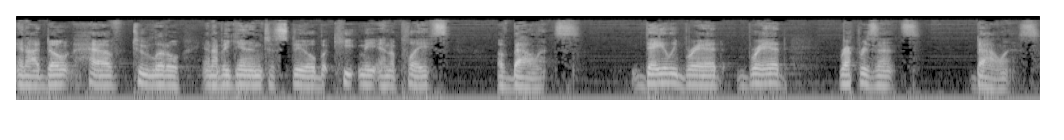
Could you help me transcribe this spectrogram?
and I don't have too little and I begin to steal, but keep me in a place of balance. Daily bread, bread represents balance.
